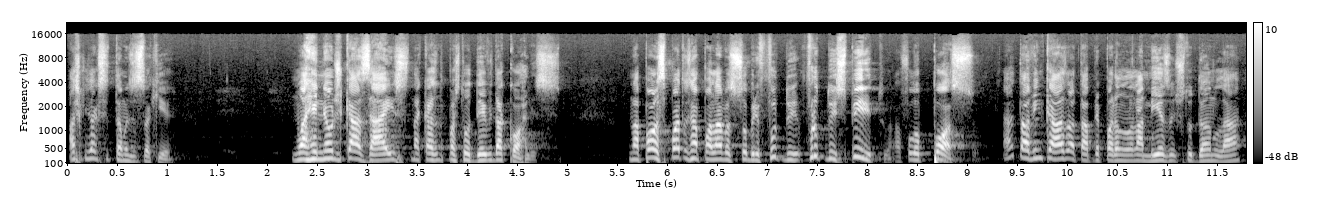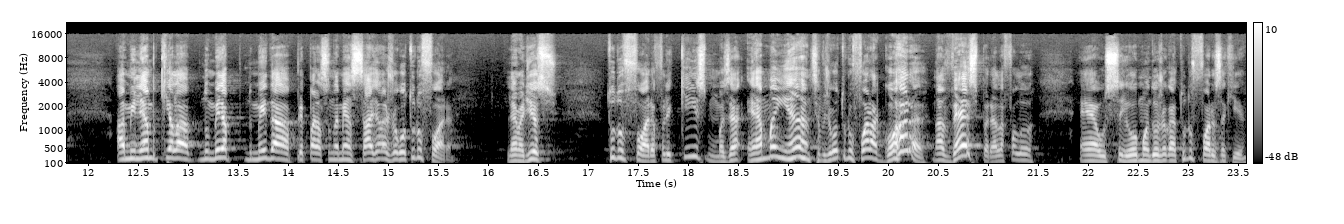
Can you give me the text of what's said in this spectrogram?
Acho que já citamos isso aqui. Numa reunião de casais na casa do pastor David da Corliss. Ana Paula, você pode trazer uma palavra sobre fruto do, fruto do Espírito? Ela falou, posso. Ela estava em casa, ela estava preparando lá na mesa, estudando lá. Eu me lembro que ela, no meio, no meio da preparação da mensagem, ela jogou tudo fora. Lembra disso? Tudo fora. Eu falei, que isso? Mas é, é amanhã, você jogou tudo fora agora, na véspera? Ela falou, é, o Senhor mandou jogar tudo fora isso aqui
